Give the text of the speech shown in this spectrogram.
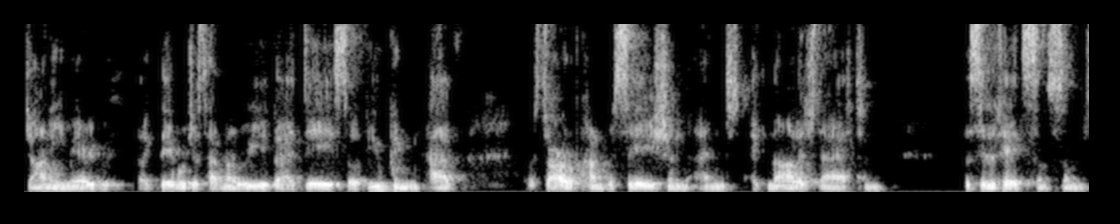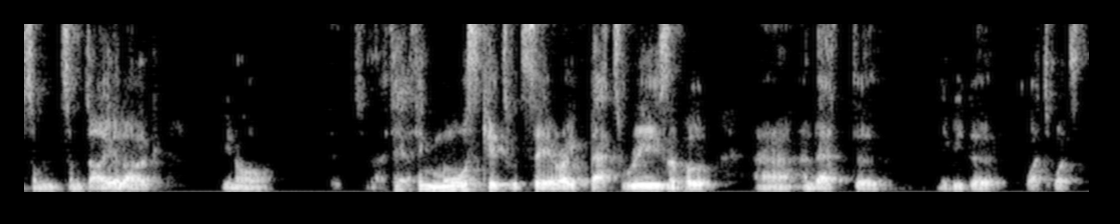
Johnny, Mary, like they were just having a really bad day. So if you can have a start of conversation and acknowledge that and facilitate some some some some dialogue, you know, I, th- I think most kids would say, right, that's reasonable, uh, and that the, maybe the what's what's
